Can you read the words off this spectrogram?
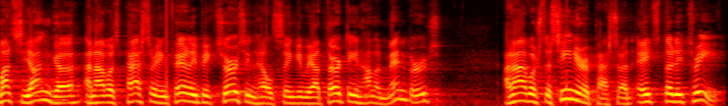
much younger and I was pastoring a fairly big church in Helsinki. We had 1,300 members, and I was the senior pastor at age 33.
